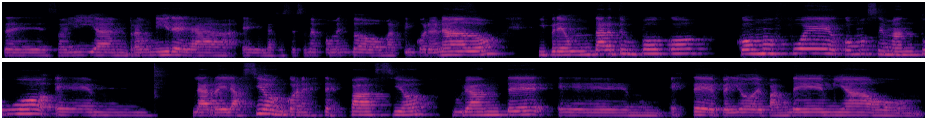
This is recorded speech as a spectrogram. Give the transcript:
se solían reunir era eh, la Asociación de Fomento Martín Coronado, y preguntarte un poco cómo fue o cómo se mantuvo em, la relación con este espacio durante em, este periodo de pandemia o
